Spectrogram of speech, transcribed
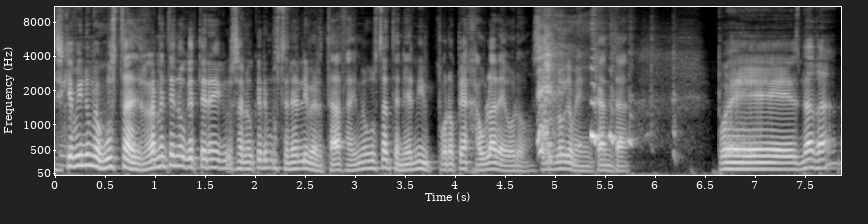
Es que a mí no me gusta, realmente no, que tener, o sea, no queremos tener libertad, a mí me gusta tener mi propia jaula de oro, eso es lo que me encanta. Pues nada.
